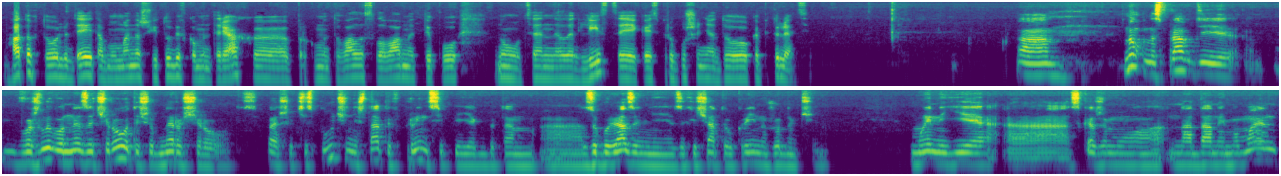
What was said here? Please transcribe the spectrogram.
багато хто людей там у мене ж в Ютубі в коментарях е, прокоментували словами: типу, ну це не ленд-ліз, це якесь припушення до капітуляції. Ну насправді важливо не зачаровувати, щоб не розчаровуватися. Перше, чи Сполучені Штати, в принципі, якби там зобов'язані захищати Україну жодним чином. Ми не є, скажімо, на даний момент,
